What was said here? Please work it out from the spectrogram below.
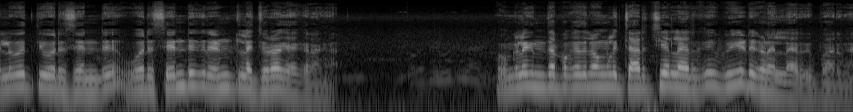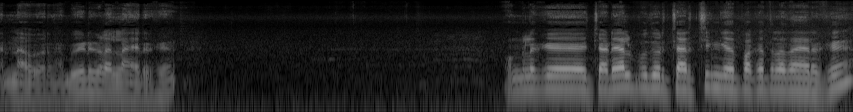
எழுபத்தி ஒரு சென்ட். ஒரு சென்ட்டுக்கு ரெண்டு லட்ச ரூபா கேட்குறாங்க உங்களுக்கு இந்த பக்கத்தில் உங்களுக்கு சர்ச்செல்லாம் இருக்குது வீடுகள் எல்லாம் இருக்குது பாருங்கள் என்ன பாருங்கள் வீடுகள் எல்லாம் இருக்குது உங்களுக்கு சடையால்புதூர் சர்ச்சு இங்கே பக்கத்தில் தான் இருக்குது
